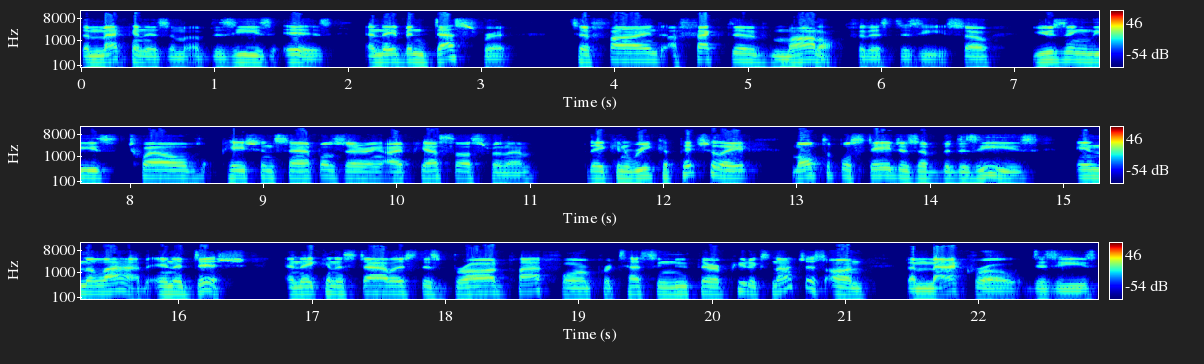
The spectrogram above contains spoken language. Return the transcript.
the mechanism of disease is. And they've been desperate to find effective model for this disease. So using these 12 patient samples, generating iPS cells for them, they can recapitulate multiple stages of the disease in the lab, in a dish and they can establish this broad platform for testing new therapeutics, not just on the macro disease,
